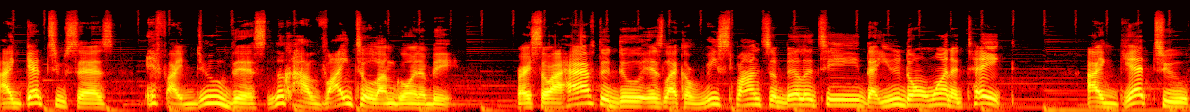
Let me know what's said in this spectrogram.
I get to says, if I do this, look how vital I'm going to be. Right? So I have to do is like a responsibility that you don't want to take. I get to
